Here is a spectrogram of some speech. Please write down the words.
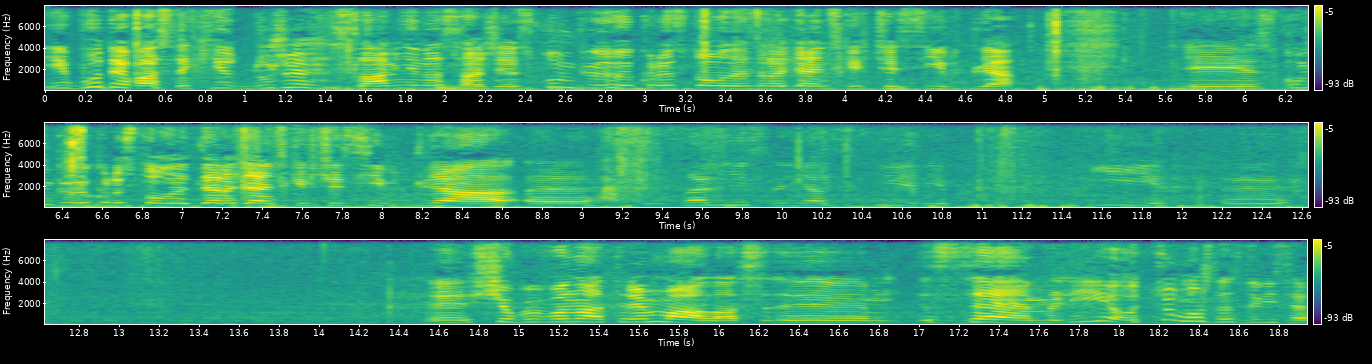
І буде у вас такі дуже славні насадження. Скумпію використовували з радянських часів для е, скумпію використовували для радянських часів для е, заліснення скелів і е, е, щоб вона тримала е, землі. Оцю можна дивіться,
